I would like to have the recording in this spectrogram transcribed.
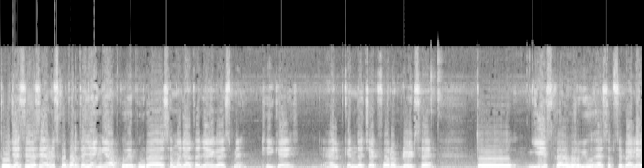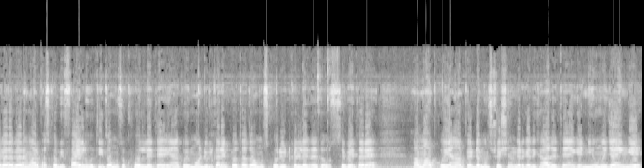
तो जैसे जैसे हम इसको पढ़ते जाएँगे, आपको ये पूरा समझ आता जाएगा इसमें, ठीक है? हेल्प के अंदर चेक फॉर अपडेट्स है। तो ये इसका ओवरव्यू है। सबसे पहले अगर अगर हमारे पास कोई फ़ाइल होती तो हम उसको खोल लेते, या कोई मॉड्यूल कनेक्ट होता तो हम उसको रीड कर लेते। तो उससे बेहतर है, हम आपको यहाँ पे डेमोन्स्ट्रेशन करके दिखा देते हैं कि न्यू में जाएँगे।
